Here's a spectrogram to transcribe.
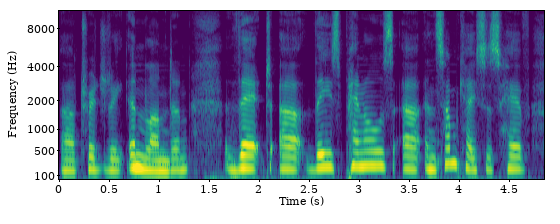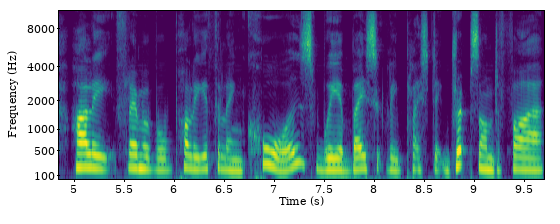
uh, tragedy in London that uh, these panels, uh, in some cases, have highly flammable polyethylene cores where basically plastic drips onto fire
